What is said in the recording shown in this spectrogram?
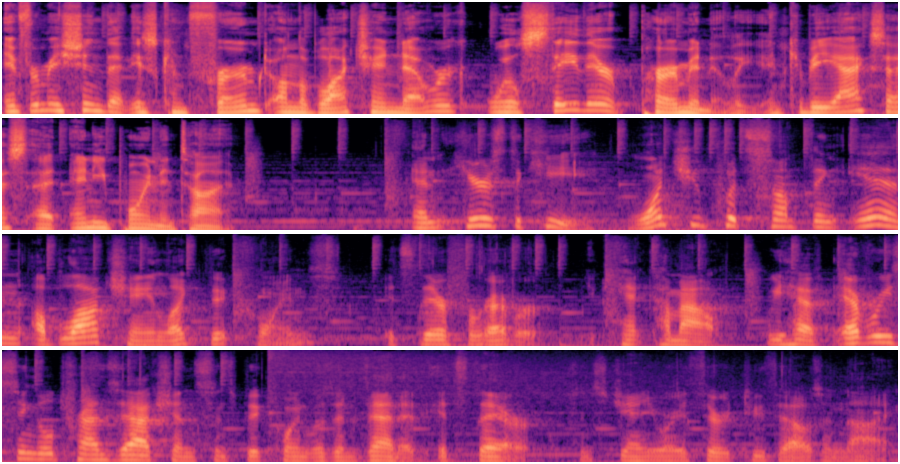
Information that is confirmed on the blockchain network will stay there permanently and can be accessed at any point in time. And here's the key. Once you put something in a blockchain like Bitcoin's, it's there forever. It can't come out. We have every single transaction since Bitcoin was invented. It's there since January 3rd, 2009.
